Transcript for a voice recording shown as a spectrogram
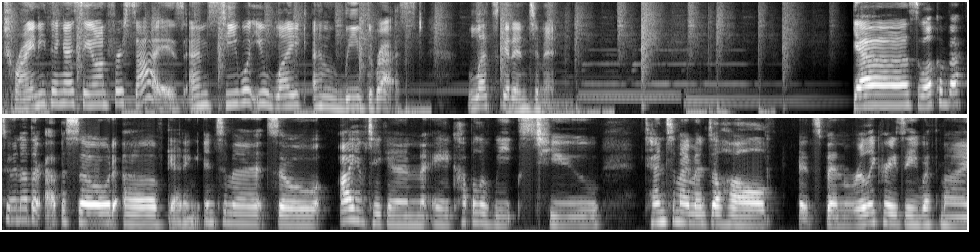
try anything I say on for size and see what you like and leave the rest. Let's get intimate. Yes, welcome back to another episode of Getting Intimate. So, I have taken a couple of weeks to tend to my mental health. It's been really crazy with my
